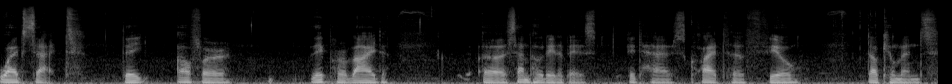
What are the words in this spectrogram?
website. They offer, they provide a sample database. It has quite a few documents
